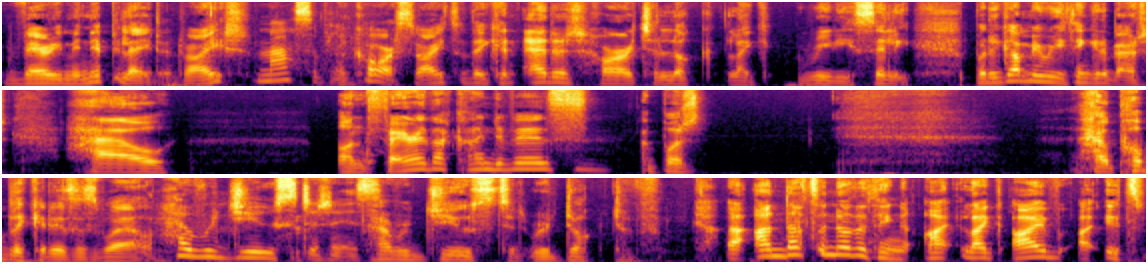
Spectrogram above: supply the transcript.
very manipulated, right? Massively. Of course, right? So they can edit her to look like really silly. But it got me really thinking about how unfair that kind of is, but how public it is as well. How reduced it is. How reduced, reductive, uh, and that's another thing. I like. I've uh, it's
